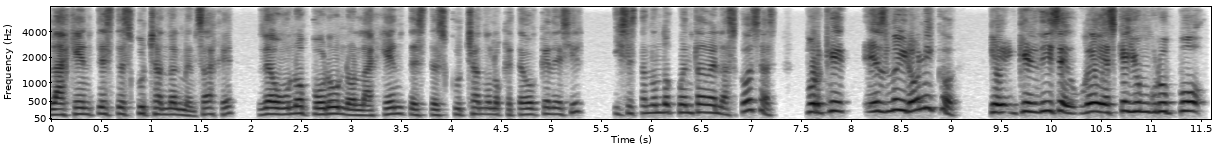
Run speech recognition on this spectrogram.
la gente está escuchando el mensaje, de uno por uno, la gente está escuchando lo que tengo que decir y se están dando cuenta de las cosas. Porque es lo irónico que, dice, güey, es que hay un grupo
